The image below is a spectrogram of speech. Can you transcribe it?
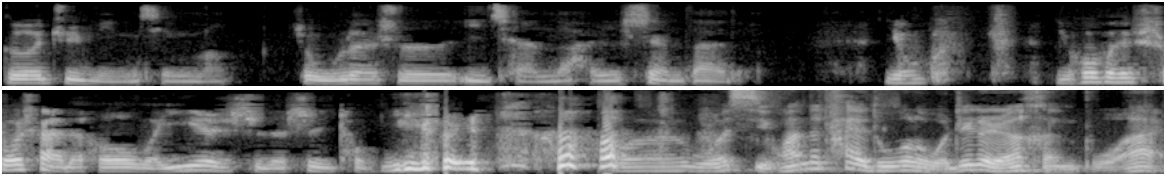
歌剧明星吗？就无论是以前的还是现在的，有。你会不会说出来的和我唯一认识的是同一个人？我我喜欢的太多了，我这个人很博爱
